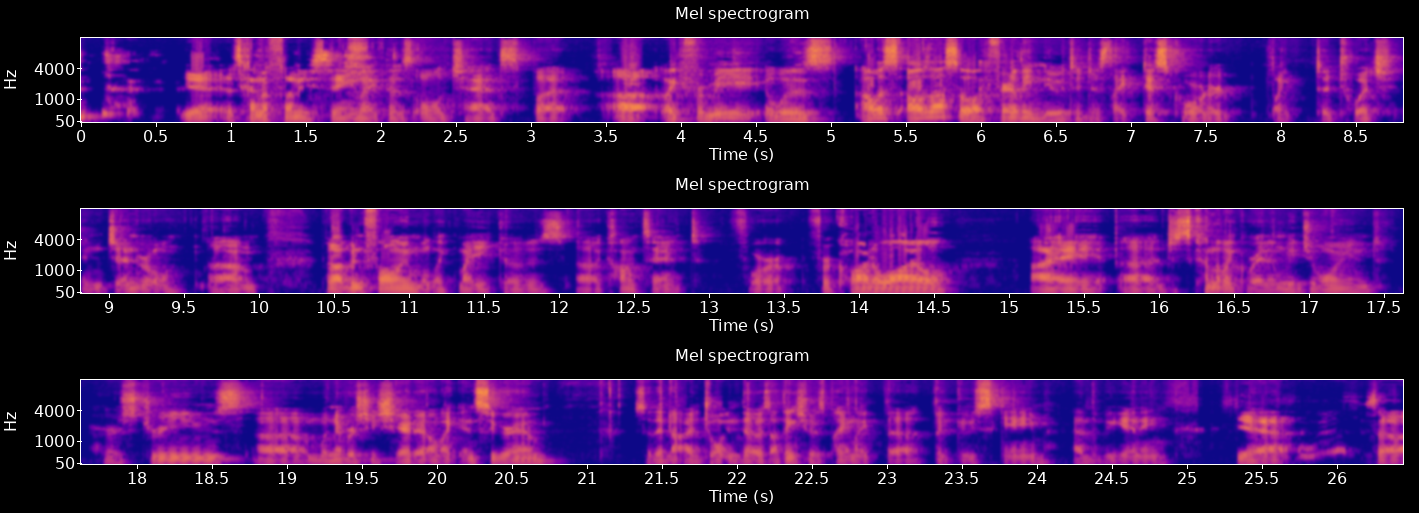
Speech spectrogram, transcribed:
yeah, it's kind of funny seeing like those old chats, but uh, like for me, it was I was I was also like fairly new to just like Discord or like to Twitch in general. Um, but I've been following like Mayuko's uh, content for for quite a while. I uh, just kind of like randomly joined her streams uh, whenever she shared it on like Instagram. So then I joined those. I think she was playing like the the goose game at the beginning. Yeah. So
